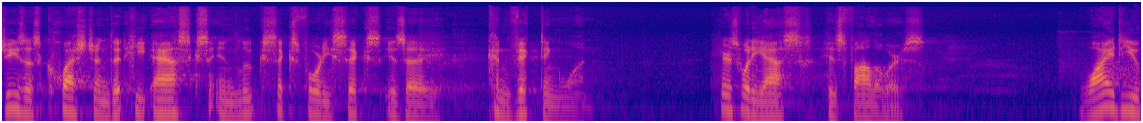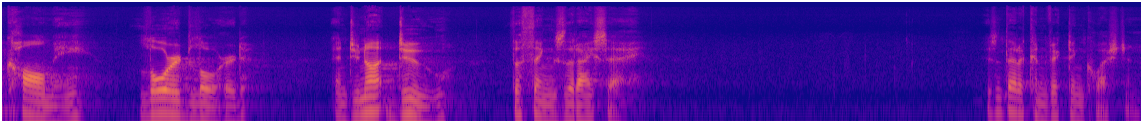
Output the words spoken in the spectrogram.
Jesus' question that he asks in Luke 6:46 is a convicting one. Here's what he asks his followers. Why do you call me Lord, Lord, and do not do the things that I say? Isn't that a convicting question?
